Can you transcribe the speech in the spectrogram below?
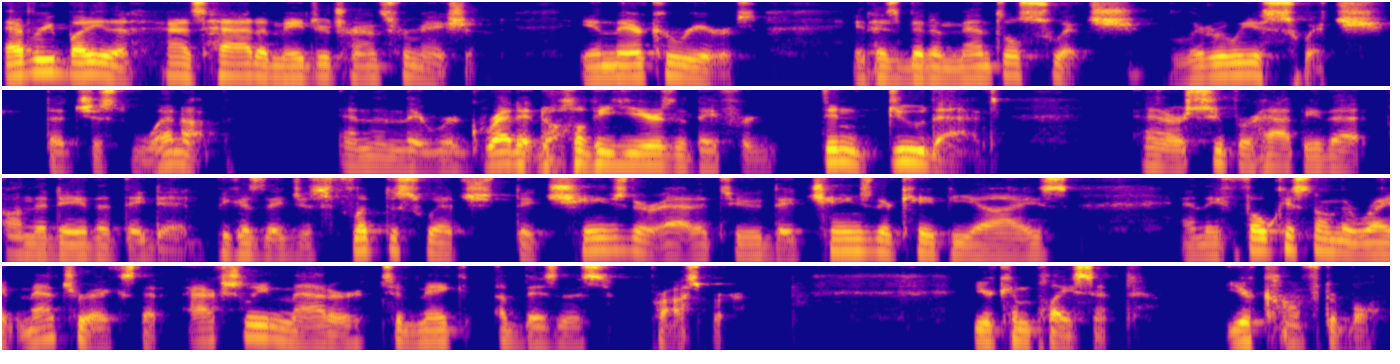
Everybody that has had a major transformation in their careers, it has been a mental switch, literally a switch that just went up. And then they regretted all the years that they for, didn't do that and are super happy that on the day that they did because they just flipped the switch, they changed their attitude, they changed their KPIs, and they focused on the right metrics that actually matter to make a business prosper. You're complacent, you're comfortable,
